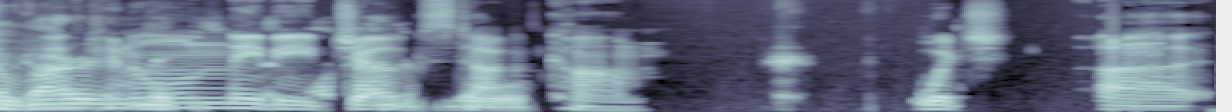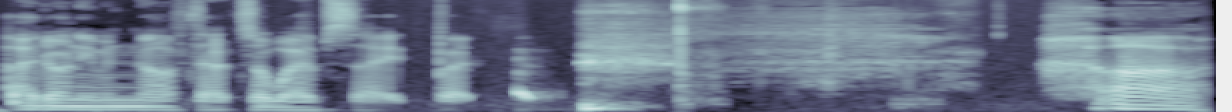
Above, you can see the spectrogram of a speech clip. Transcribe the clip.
Elvira can only be all kinds of jugs.com, which uh, I don't even know if that's a website, but uh,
